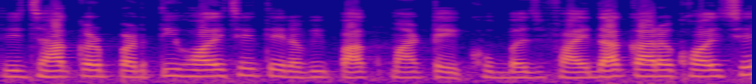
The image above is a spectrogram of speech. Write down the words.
જે ઝાકળ પડતી હોય છે તે રવિ પાક માટે ખૂબ જ ફાયદાકારક હોય છે.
